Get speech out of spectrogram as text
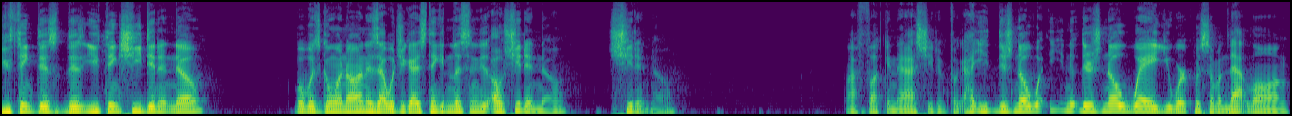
You think this, this you think she didn't know what was going on? Is that what you guys thinking listening to? Oh, she didn't know. She didn't know. My fucking ass. She didn't. Fuck, there's no way. You know, there's no way you work with someone that long,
